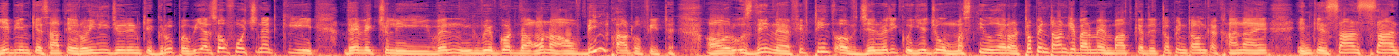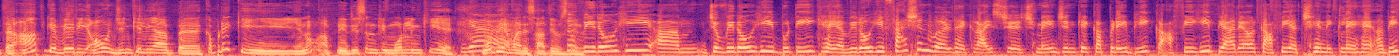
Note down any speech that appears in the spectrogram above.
ये भी इनके साथ है। रोहिणी जूर इनके group we are so fortunate कि देव actually when we got the honour of being part of it और उस दिन फिफ्टीन ऑफ़ जनवरी को ये जो मस्ती उधर और टॉप इन टाउन के बारे में हम बात कर रहे हैं। टॉप इन टाउन का खाना है, इनके साथ साथ आपके वेरी ओन जिनके लिए आप कपड़े की यू नो अपने रिसेंटली मॉडलिंग की है Yeah. वो भी हमारे साथ है उस So, दिन। विरोही um, जो विरोही बुटीक है या विरोही फ़ैशन वर्ल्ड है क्राइस्ट चर्च में जिनके कपड़े भी काफ़ी ही प्यारे और काफ़ी अच्छे निकले हैं अभी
